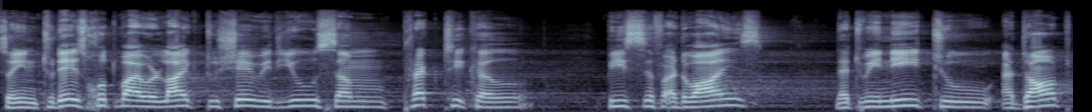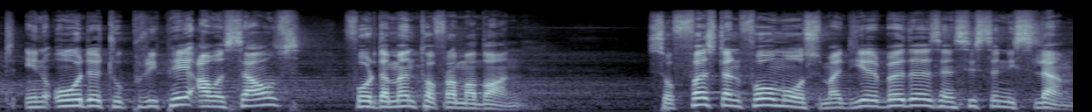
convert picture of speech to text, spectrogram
So in today's khutbah, I would like to share with you some practical piece of advice that we need to adopt in order to prepare ourselves for the month of Ramadan. So first and foremost, my dear brothers and sisters in Islam,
